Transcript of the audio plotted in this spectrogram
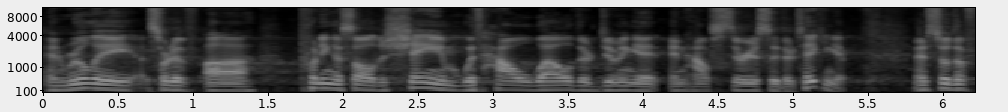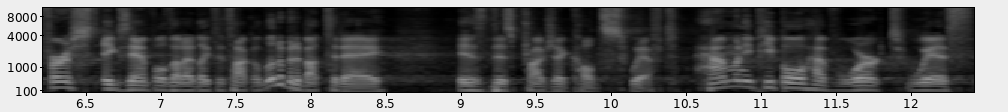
and really sort of uh, putting us all to shame with how well they're doing it and how seriously they're taking it. And so the first example that I'd like to talk a little bit about today is this project called Swift. How many people have worked with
